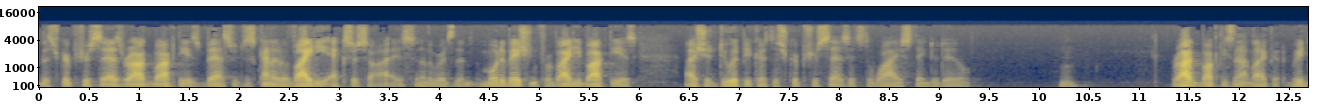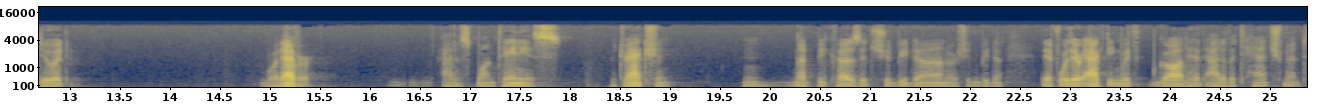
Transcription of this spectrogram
the scripture says Rag Bhakti is best, which is kind of a Vaidhi exercise. In other words, the motivation for Vaidhi Bhakti is I should do it because the scripture says it's the wise thing to do. Hmm? Rag Bhakti is not like that. We do it whatever, out of spontaneous attraction, hmm? not because it should be done or shouldn't be done. Therefore, they're acting with Godhead out of attachment.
